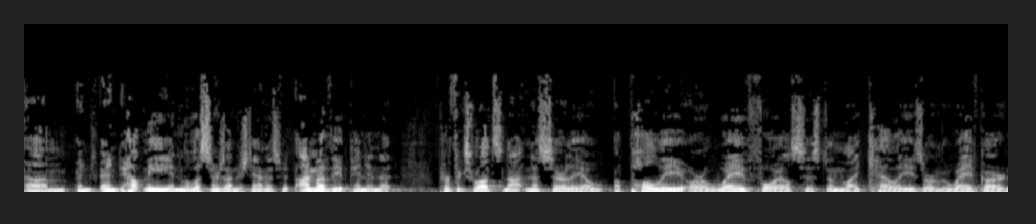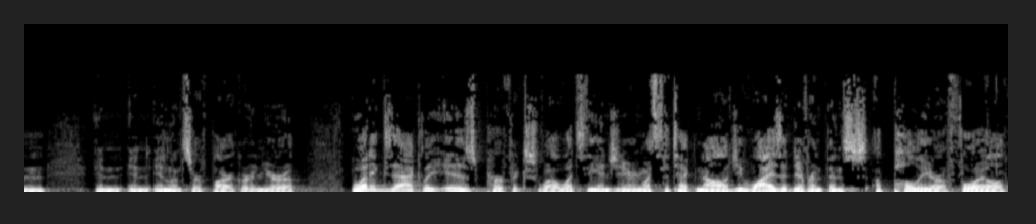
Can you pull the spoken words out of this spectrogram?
um, and, and, help me and the listeners understand this. But I'm of the opinion that perfect swell, it's not necessarily a, a pulley or a wave foil system like Kelly's or the Wave Garden in, in Inland Surf Park or in Europe. What exactly is perfect swell? What's the engineering? What's the technology? Why is it different than a pulley or a foil?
